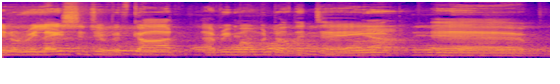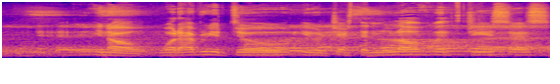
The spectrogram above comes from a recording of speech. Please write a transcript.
in a relationship with God every moment of the day. Uh, you know, whatever you do, you're just in love with Jesus.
